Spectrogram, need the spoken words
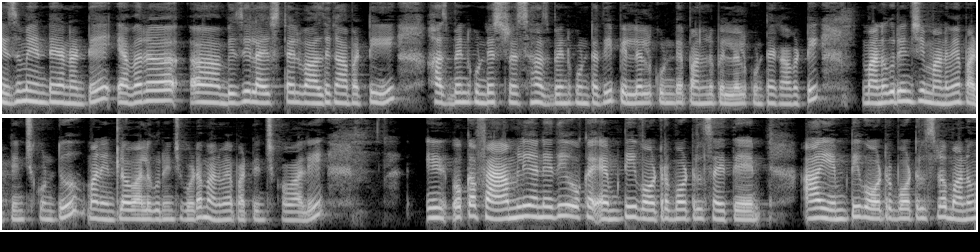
నిజం ఏంటి అని అంటే ఎవరు బిజీ లైఫ్ స్టైల్ వాళ్ళది కాబట్టి హస్బెండ్కి ఉండే స్ట్రెస్ హస్బెండ్కి ఉంటుంది పిల్లలకు ఉండే పనులు పిల్లలకు ఉంటాయి కాబట్టి మన గురించి మనమే పట్టించుకుంటూ మన ఇంట్లో వాళ్ళ గురించి కూడా మనమే పట్టించుకోవాలి. ఒక ఫ్యామిలీ అనేది ఒక ఎంటీ వాటర్ బాటిల్స్ అయితే ఆ ఎంటీ వాటర్ బాటిల్స్లో మనం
